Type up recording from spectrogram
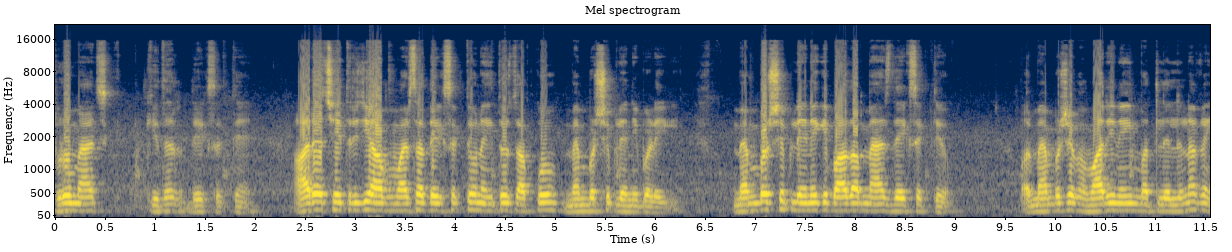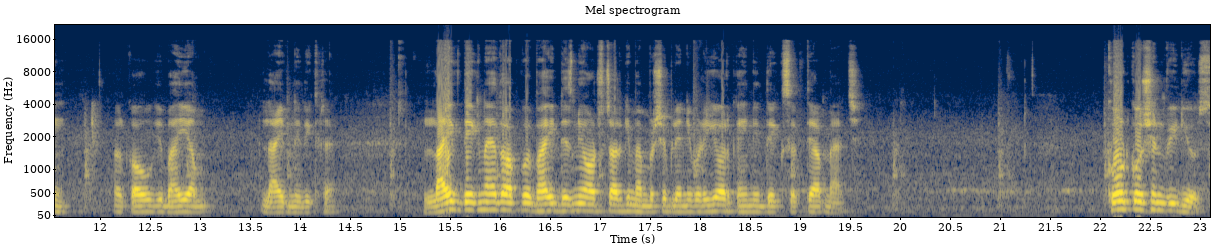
ब्रो मैच किधर देख सकते हैं? आर्य छेत्री जी, आप हमारे साथ देख सकते हो, नहीं तो आपको मेंबरशिप लेनी पड़ेगी। मेंबरशिप लेने के बाद आप मैच देख सकते हो। और मेंबरशिप हमारी नहीं, मत ले लेना कहीं और कहो कि भाई हम लाइव नहीं दिख रहा है। लाइव देखना है तो आपको भाई डिज्नी हॉटस्टार की मेंबरशिप लेनी पड़ेगी और कहीं नहीं देख सकते आप मैच कोड क्वेश्चन वीडियोस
